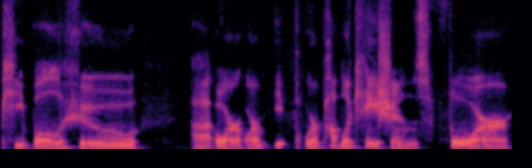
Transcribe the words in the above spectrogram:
people who uh, or or or publications for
